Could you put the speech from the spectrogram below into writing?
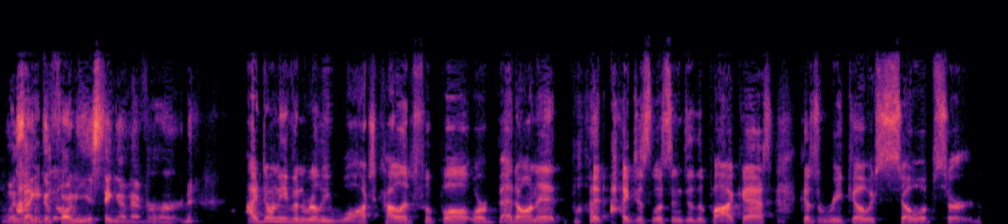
was I like the funniest thing I've ever heard. I don't even really watch college football or bet on it, but I just listen to the podcast because Rico is so absurd.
